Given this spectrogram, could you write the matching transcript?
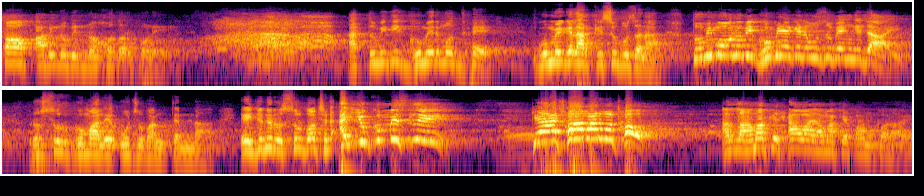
সব আমি নবীর নখদর্পণে। আর তুমি দি ঘুমের মধ্যে ঘুমিয়ে গেলে আর কিছু বুঝো না। তুমি মৌলবী ঘুমিয়ে গেলে উজু ভেঙে যায়। রসুল ঘুমালে উজু ভাঙতেন না। এই জন্য রসুল বলছেন কে আছো আমার মতো? আল্লাহ আমাকে খাওয়ায়, আমাকে পান করায়।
